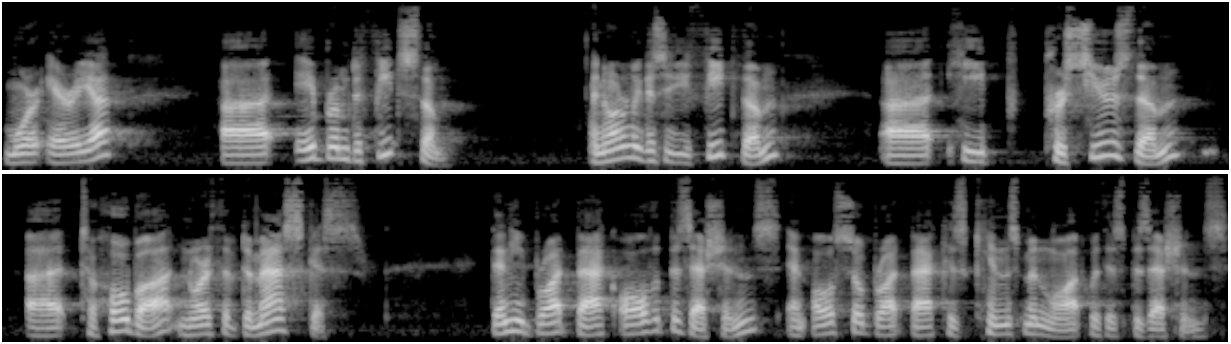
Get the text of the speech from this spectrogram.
more area. Uh, Abram defeats them. And not only does he defeat them, uh, he pursues them uh, to Hobah, north of Damascus. Then he brought back all the possessions and also brought back his kinsman Lot with his possessions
